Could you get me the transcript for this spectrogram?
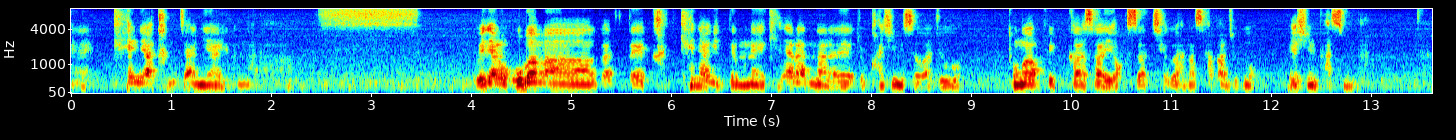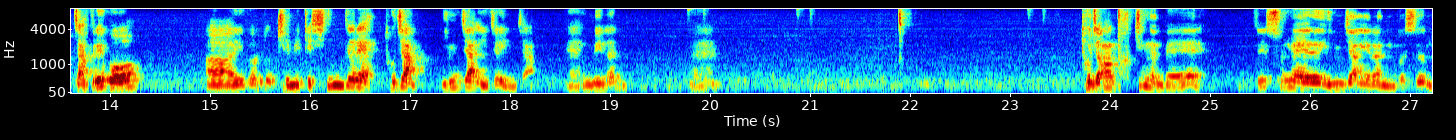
예, 케냐, 탄자니아 이런 나라. 왜냐하면 오바마가 때 카- 케냐기 때문에 케냐라는 나라에 좀 관심 있어가지고 동아프리카사 역사책을 하나 사가지고 열심히 봤습니다. 자 그리고 아 이건 또 재밌게 신들의 도장 인장이죠 인장. 예, 우리는 예, 도장을 탁 찍는데 이제 수메르 인장이라는 것은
